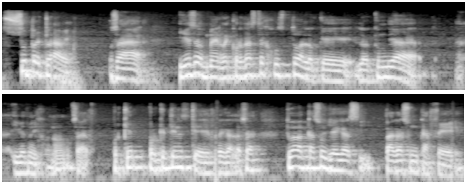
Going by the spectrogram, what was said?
súper clave. O sea, y eso me recordaste justo a lo que, lo que un día ah, Ivette me dijo, ¿no? O sea, ¿por qué, ¿por qué tienes que regalar? O sea, tú acaso llegas y pagas un café,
